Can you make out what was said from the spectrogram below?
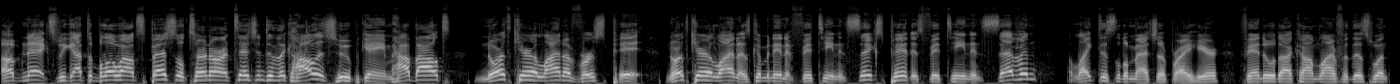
Up next, we got the blowout special. Turn our attention to the college hoop game. How about North Carolina versus Pitt? North Carolina is coming in at 15 and 6. Pitt is 15 and 7. I like this little matchup right here. FanDuel.com line for this one.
